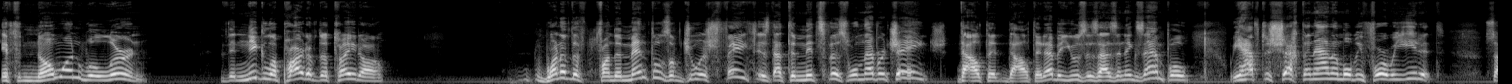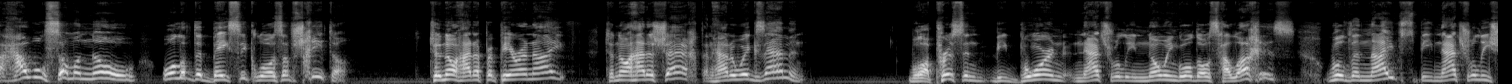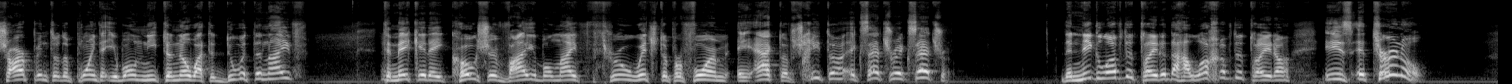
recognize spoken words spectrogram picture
If no one will learn the Nigla part of the Torah, one of the fundamentals of Jewish faith is that the mitzvahs will never change. The Alter, the Alter Rebbe uses as an example, we have to shecht an animal before we eat it. So how will someone know all of the basic laws of shechita? To know how to prepare a knife, to know how to shecht and how to examine. Will a person be born naturally knowing all those halachas? Will the knives be naturally sharpened to the point that you won't need to know what to do with the knife? To make it a kosher, viable knife through which to perform a act of shchita, etc., etc. The nigla of the Torah, the halach of the Torah, is eternal.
